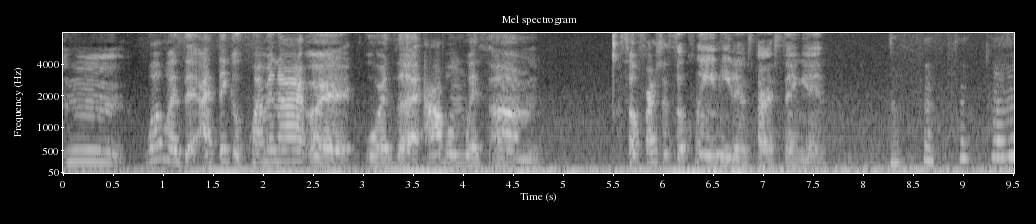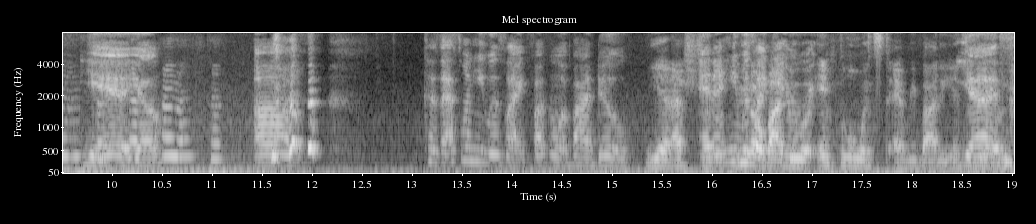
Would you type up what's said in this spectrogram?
mm, what was it? I think Aquemini or or the album with um. So fresh and so clean, he didn't start singing. Yeah, yo. Um, cause that's when he was like fucking with Badu. yeah, that's true. And then he you was, know, like, Badu influenced everybody into Yes. doing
